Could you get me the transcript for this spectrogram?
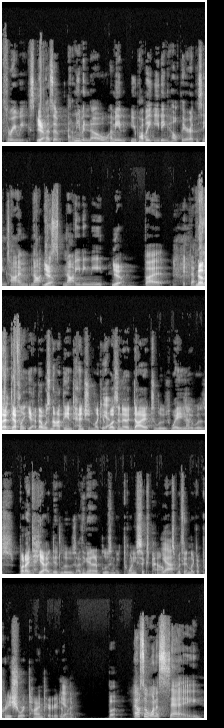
three weeks Yeah. because of I don't even know. I mean, you're probably eating healthier at the same time, not Yeah. just not eating meat, yeah, but it definitely no, that definitely, yeah, that was not the intention. Like, it Yeah. wasn't a diet to lose weight. No. It was, but I, yeah, I did lose. I think I ended up losing like 26 pounds Yeah. within like a pretty short time period. I'm Yeah. like, I also want to say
